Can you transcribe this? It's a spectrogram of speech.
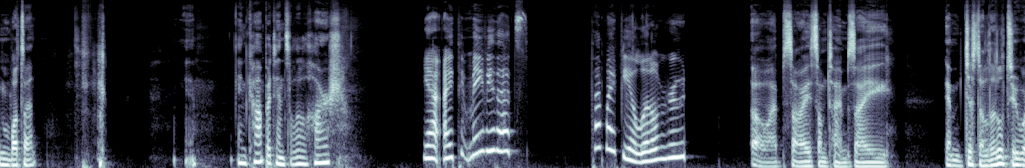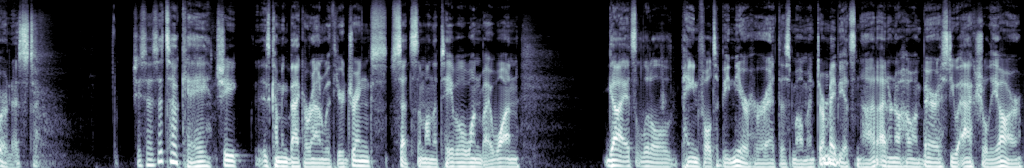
What's that? Incompetence a little harsh. yeah, I think maybe that's that might be a little rude. Oh, I'm sorry. Sometimes I am just a little too earnest. She says, It's okay. She is coming back around with your drinks, sets them on the table one by one. Guy, it's a little painful to be near her at this moment, or maybe it's not. I don't know how embarrassed you actually are.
